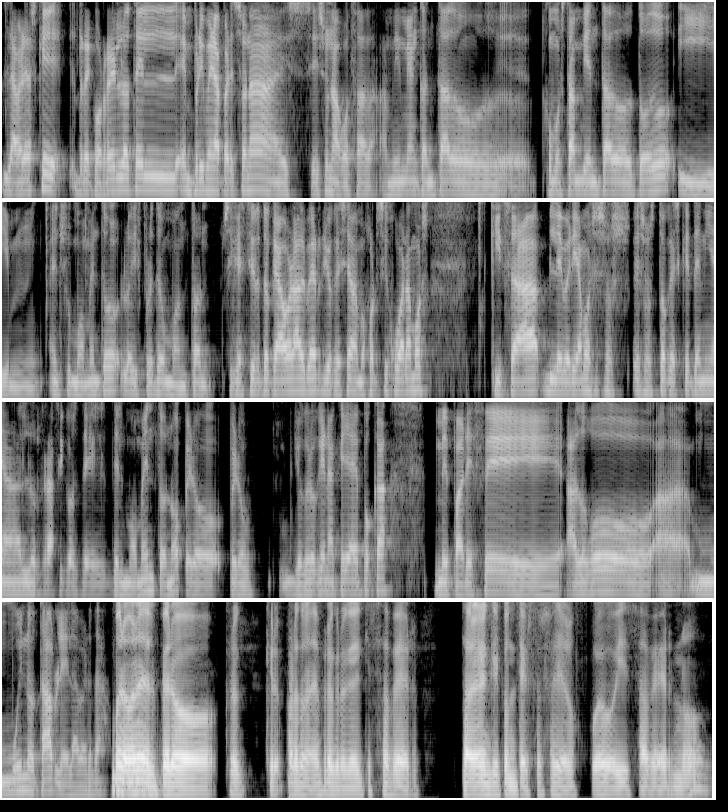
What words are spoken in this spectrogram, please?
La verdad es que recorrer el hotel en primera persona es, una gozada. A mí me ha encantado eh, cómo está ambientado todo y mm, en su momento lo disfruté un montón. Sí que es cierto que ahora al ver, yo que sé, a lo mejor si jugáramos quizá le veríamos esos, esos toques que tenían los gráficos del momento, ¿no? Pero, pero yo creo que en aquella época me parece algo ah, muy notable, la verdad. Bueno, Manel, pero creo, perdona, pero creo que hay que saber, saber en qué contexto salió el juego y saber, ¿no?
